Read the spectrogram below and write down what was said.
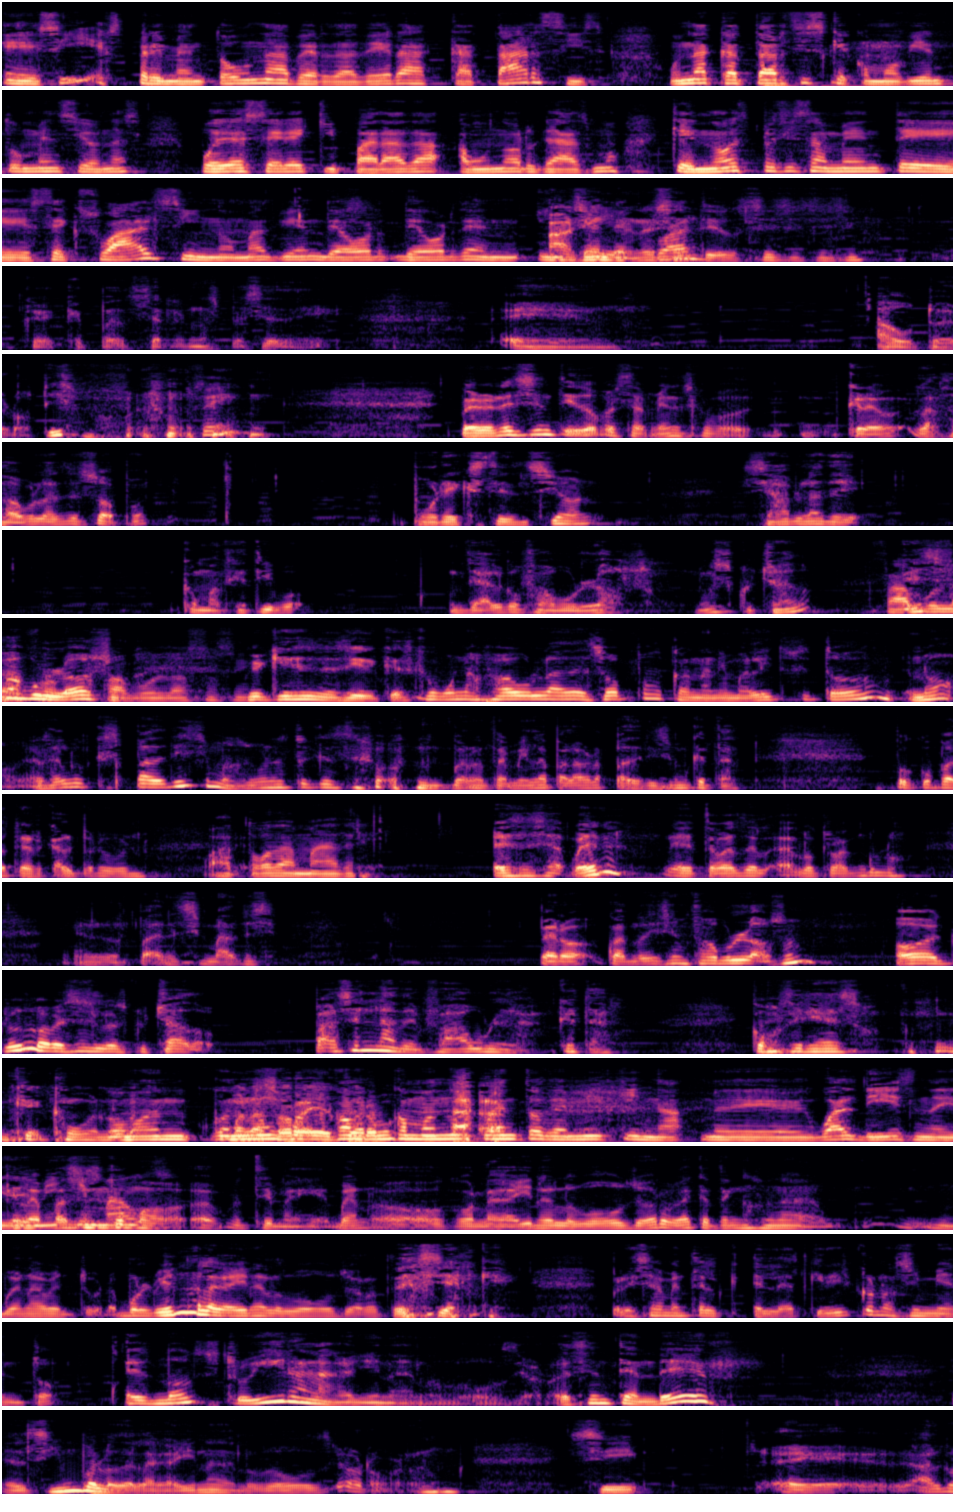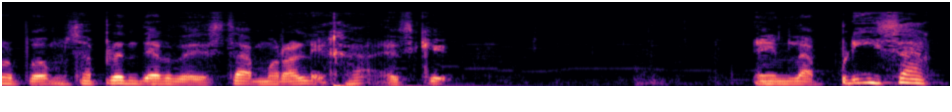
eh, sí, experimentó una verdadera catarsis, una catarsis que como bien tú mencionas puede ser equiparada a un orgasmo que no es precisamente sexual, sino más bien de, or- de orden Ah, sí, en ese intelectual. sentido, sí, sí, sí, sí. Que, que puede ser una especie de eh, autoerotismo. Sí. Pero en ese sentido, pues también es como, creo, las fábulas de Sopo, por extensión, se habla de, como adjetivo, de algo fabuloso. ¿No has escuchado? Fábula, es fabuloso. fabuloso, sí. ¿Qué quieres decir? ¿Que es como una fábula de sopa con animalitos y todo? No, es algo que es padrísimo. Bueno, esto que es, bueno también la palabra padrísimo, ¿qué tal? Un poco patriarcal, pero bueno. A toda madre. Es, bueno, eh, te vas del- al otro ángulo, en los padres y madres. Pero cuando dicen fabuloso, o incluso a veces lo he escuchado, pásenla de fábula, ¿qué tal? ¿Cómo sería eso? ¿Qué, como, en- Como en, como con la un, y el como- cuervo. como en un cuento de Mickey, Na- de Walt Disney, que de la Mickey Mouse. como, eh, bueno, o con la gallina de los huevos de oro, ¿verdad? Que tengas una buena aventura. Volviendo a la gallina de los huevos de oro, te decía que precisamente el, el adquirir conocimiento es no destruir a la gallina de los huevos de oro, es entender el símbolo de la gallina de los huevos de oro, ¿verdad? Si eh, algo podemos aprender de esta moraleja es que en la prisa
